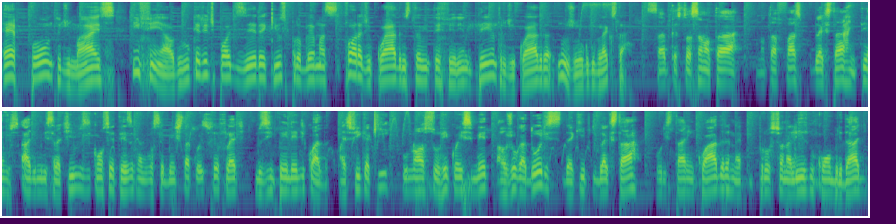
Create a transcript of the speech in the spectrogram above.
É ponto demais. Enfim, Aldo, o que a gente pode dizer é que os problemas fora de quadra estão interferindo dentro de quadra no jogo do Black Star sabe que a situação não está não tá fácil para Black Star em termos administrativos e com certeza, como você bem destacou, isso reflete no desempenho dentro de quadra. Mas fica aqui o nosso reconhecimento aos jogadores da equipe do Black Star por estar em quadra, né, com profissionalismo, com hombridade.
